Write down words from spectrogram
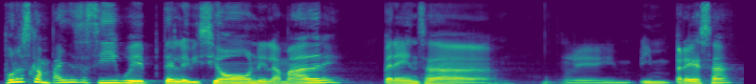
puras campañas así, güey, televisión y la madre, prensa eh, impresa.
